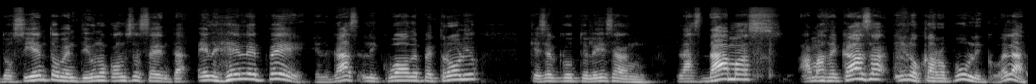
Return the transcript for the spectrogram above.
221,60. El GLP, el gas licuado de petróleo, que es el que utilizan las damas, amas de casa y los carros públicos, ¿verdad?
